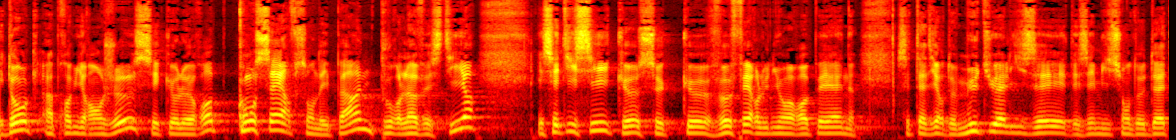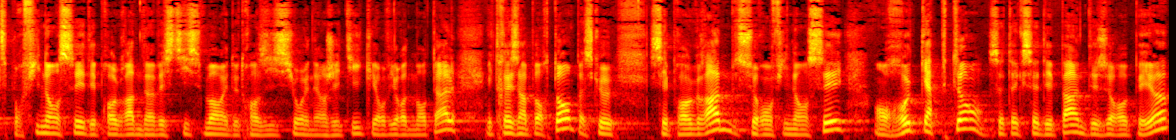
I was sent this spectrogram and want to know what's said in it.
Et donc, un premier enjeu, c'est que l'Europe conserve son épargne pour l'investir. Et c'est ici que ce que veut faire l'Union européenne, c'est-à-dire de mutualiser des émissions de dettes pour financer des programmes d'investissement et de transition énergétique et environnementale, est très important parce que ces programmes seront financés en recaptant cet excès d'épargne des Européens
